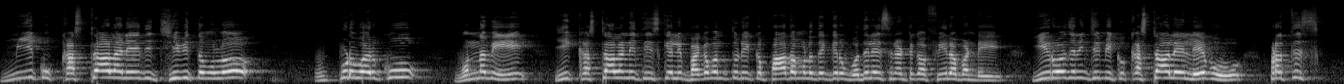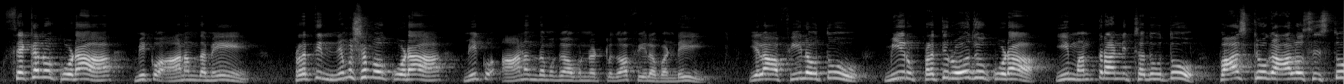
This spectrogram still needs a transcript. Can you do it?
మీకు కష్టాలనేది జీవితంలో ఇప్పుడు వరకు ఉన్నవి ఈ కష్టాలని తీసుకెళ్ళి భగవంతుడి యొక్క పాదముల దగ్గర వదిలేసినట్టుగా ఫీల్ అవ్వండి. ఈ రోజు నుంచి మీకు కష్టాలే లేవు. ప్రతి సెకను కూడా మీకు ఆనందమే. ప్రతి నిమిషము కూడా మీకు ఆనందముగా ఉన్నట్లుగా ఫీల్ అవ్వండి. ఇలా ఫీల్ అవుతూ మీరు ప్రతిరోజు కూడా ఈ మంత్రాన్ని చదువుతూ పాజిటివ్గా ఆలోచిస్తూ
